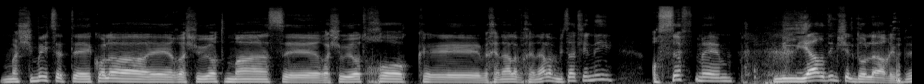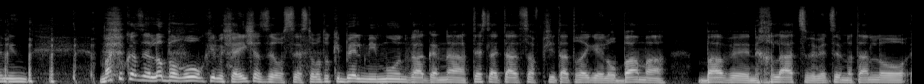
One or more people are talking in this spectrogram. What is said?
משמיץ את uh, כל הרשויות מס, uh, רשויות חוק uh, וכן הלאה וכן הלאה, ומצד שני אוסף מהם מיליארדים של דולרים. משהו כזה לא ברור כאילו שהאיש הזה עושה, זאת אומרת הוא קיבל מימון והגנה, טסלה הייתה על סף פשיטת רגל, אובמה בא ונחלץ ובעצם נתן לו uh,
